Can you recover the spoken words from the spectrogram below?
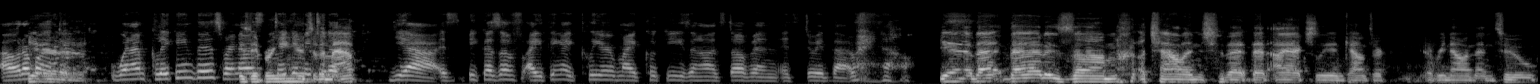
Ahora yeah. when I'm clicking this right now, is it bringing you to, to the, the map? Yeah, it's because of I think I clear my cookies and all that stuff, and it's doing that right now. Yeah, that that is um, a challenge that that I actually encounter every now and then too.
